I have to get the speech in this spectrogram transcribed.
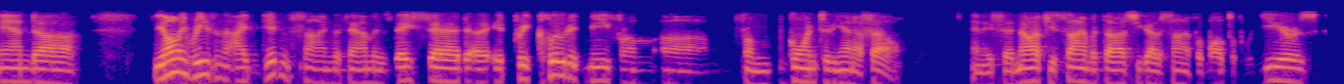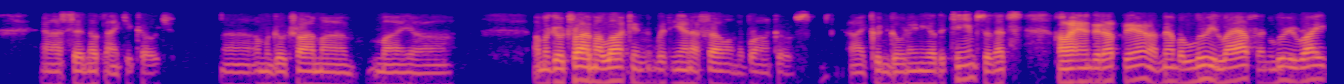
And uh, the only reason I didn't sign with them is they said uh, it precluded me from uh, from going to the NFL. And they said, no, if you sign with us, you got to sign for multiple years. And I said, no, thank you, coach. Uh, I'm gonna go try my my uh, I'm gonna go try my luck in with the NFL and the Broncos. I couldn't go to any other team, so that's how I ended up there. And I remember Louis laughing, Louis Wright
